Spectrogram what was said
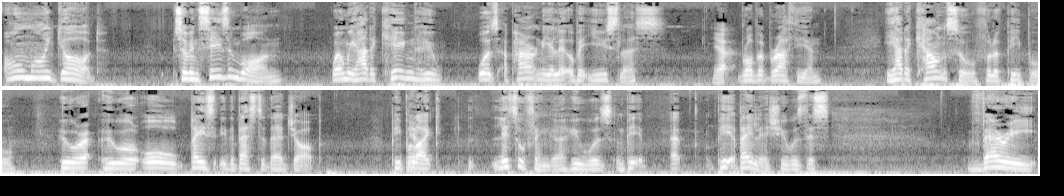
oh my god. So in season one, when we had a king who was apparently a little bit useless, Yep. Robert Baratheon, he had a council full of people who were who were all basically the best at their job. People Yeah. like Littlefinger, who was and Peter uh, Petyr Baelish, who was this very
